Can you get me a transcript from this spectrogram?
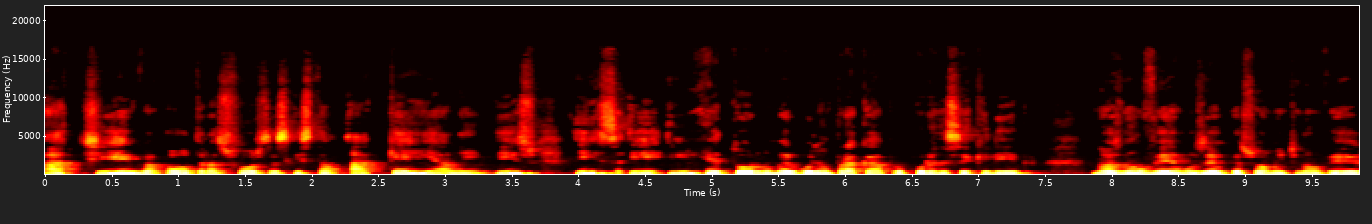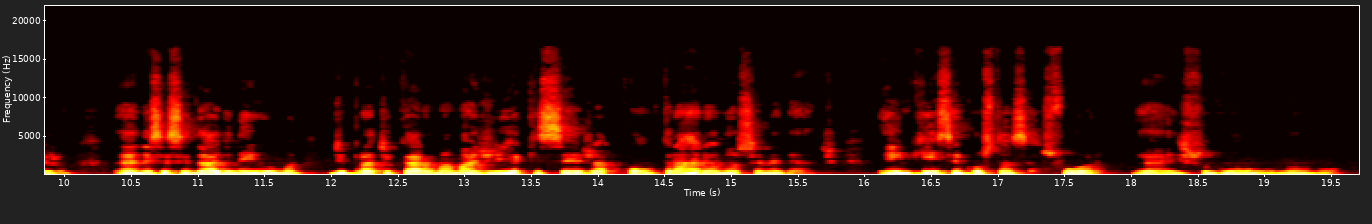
ativa outras forças que estão aquém além disso, e, e, e em retorno mergulham para cá procurando esse equilíbrio. Nós não vemos, eu pessoalmente não vejo, é, necessidade nenhuma de praticar uma magia que seja contrária ao meu semelhante, em que circunstâncias for. É, isso não, não, não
